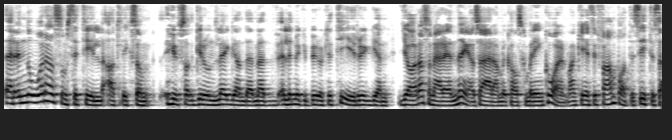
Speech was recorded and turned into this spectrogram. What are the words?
är det några som ser till att liksom hyfsat grundläggande med väldigt mycket byråkrati i ryggen göra sådana här ändringar så är amerikanska marinkåren. Man kan ge sig fan på att det sitter så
